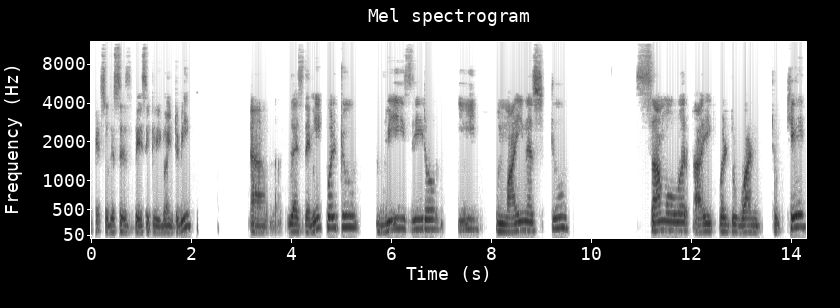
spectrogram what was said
Okay. So this is basically going to be uh, less than equal to v0 e minus 2 sum over i equal to 1 to k.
